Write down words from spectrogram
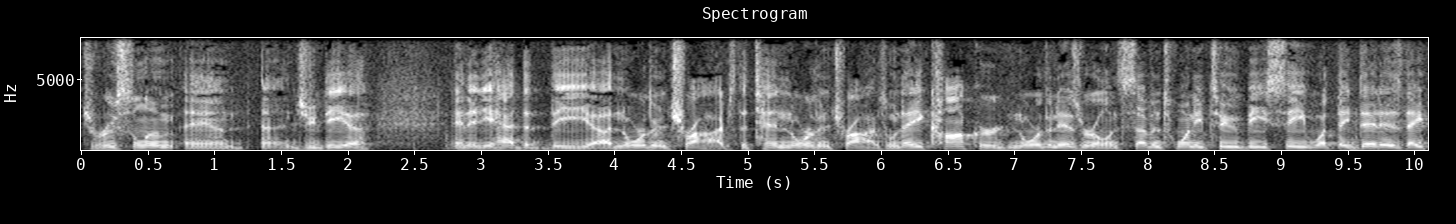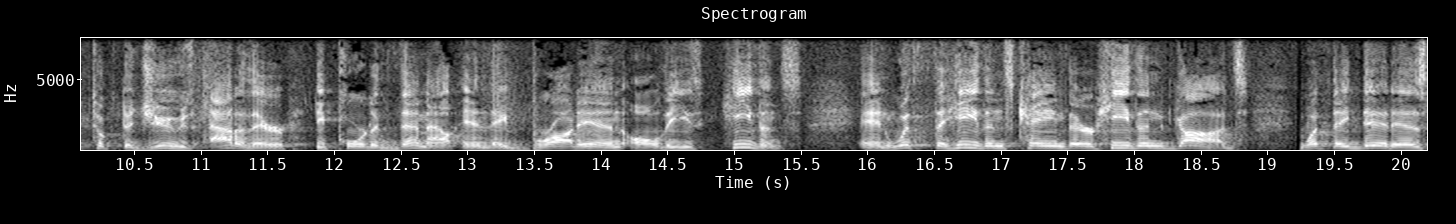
Jerusalem and, and Judea, and then you had the, the uh, northern tribes, the 10 northern tribes. When they conquered northern Israel in 722 BC, what they did is they took the Jews out of there, deported them out, and they brought in all these heathens. And with the heathens came their heathen gods. What they did is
